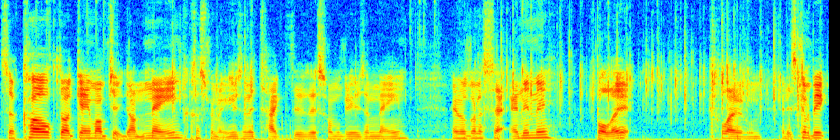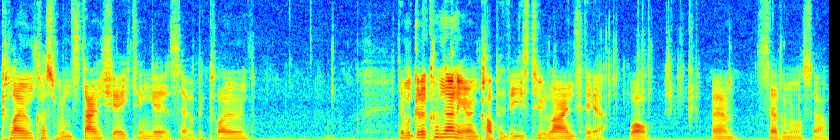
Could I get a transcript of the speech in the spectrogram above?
So call.gameObject.name because we're not using a tag to do this one, we're going to use a name. And we're going to set enemy bullet clone. And it's going to be a clone because we're instantiating it, so it'll be cloned. Then we're going to come down here and copy these two lines here. Well, um, seven or so.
